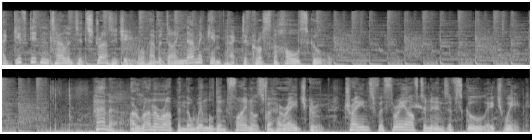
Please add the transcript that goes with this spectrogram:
A gifted and talented strategy will have a dynamic impact across the whole school. Hannah, a runner-up in the Wimbledon finals for her age group, trains for three afternoons of school each week.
